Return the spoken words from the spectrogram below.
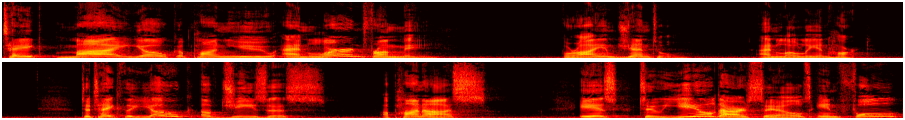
Take my yoke upon you and learn from me, for I am gentle and lowly in heart. To take the yoke of Jesus upon us is to yield ourselves in full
